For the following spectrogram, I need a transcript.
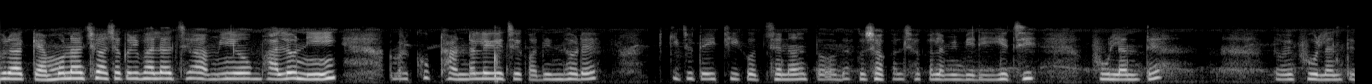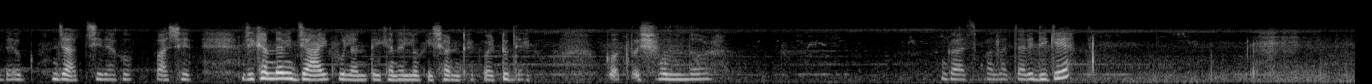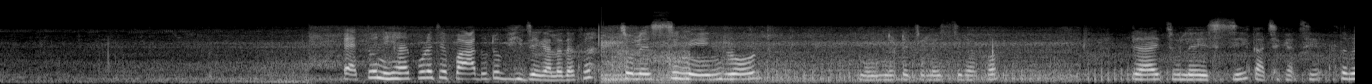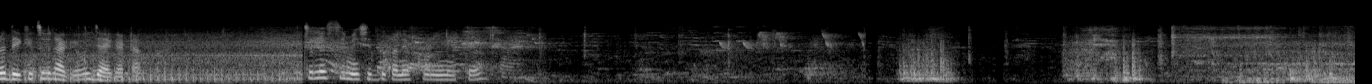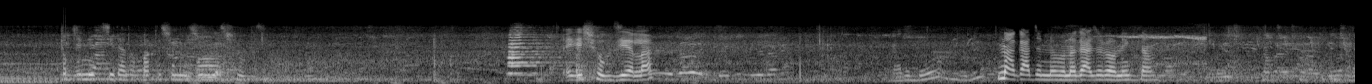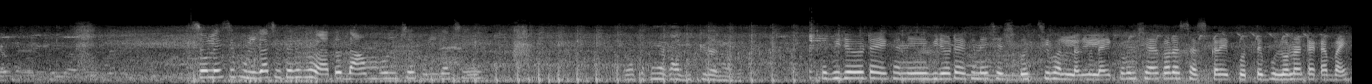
বন্ধুরা, কেমন আছো? আশা করি ভালো আছো। আমিও ভালো নেই। আমার খুব ঠান্ডা লেগেছে কদিন ধরে। কিছুতেই ঠিক হচ্ছে না। তো দেখো, সকাল সকাল আমি বেরিয়ে গেছি ফুল আনতে। তো আমি ফুল আনতে দেখ, যাচ্ছি দেখো পাশে। যেখান আমি যাই ফুল আনতে, এখানে লোকেশনটা একটু দেখো। কত সুন্দর। গাছপালা চারিদিকে। এত নিহার পড়েছে, পা দুটো ভিজে গেল, দেখো। চলে এসেছি মেইন রোড মেইন রোডে চলে এসেছি, দেখো। প্রায় চলে এসেছি কাছে কাছে তোমরা দেখেছ এর আগে ওই জায়গাটা। চলে এসেছি মেশির দোকানে ফুল নিতে। নিচ্ছি, দেখো কত সুন্দর সুন্দর সবজি। এই যে সবজিওয়ালা না, গাজর নেব না, গাজর অনেক দাম। চলে এসে ফুল গাছে থেকে তো এত দাম বলছে ফুল গাছে তো ভিডিওটা এখানে ভিডিওটা এখানে শেষ করছি। ভালো লাগলে লাইক কমেন্ট শেয়ার করো সাবস্ক্রাইব করতে ভুলো না, টাটা বাই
